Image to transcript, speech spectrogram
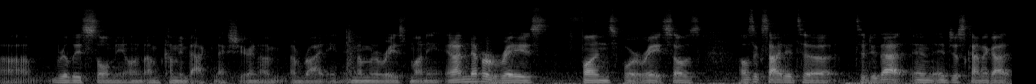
um, really sold me on. I'm coming back next year, and I'm I'm riding, and I'm gonna raise money, and I've never raised funds for a race, so I was I was excited to to do that, and it just kind of got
